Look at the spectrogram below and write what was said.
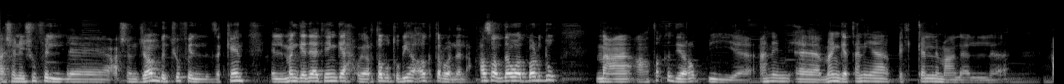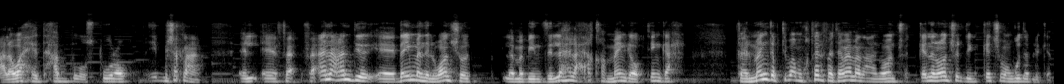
عشان يشوف ال- عشان Jump تشوف إذا كان المانجا دي هتنجح ويرتبطوا بيها أكتر ولا لأ. حصل دوت برضو مع أعتقد يا ربي أنمي آه، مانجا تانية بتتكلم على ال- على واحد حب أسطورة بشكل عام. آه، فأنا عندي آه، دايما ال one shot لما بينزل لها لاحقا مانجا وبتنجح فالمانجا بتبقى مختلفة تماما عن ال one shot كأن ال one shot دي ما كانتش موجودة قبل كده.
